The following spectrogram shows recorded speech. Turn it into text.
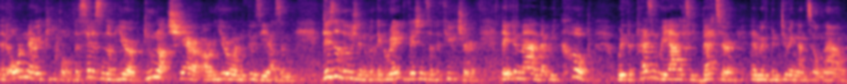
that ordinary people, the citizens of Europe, do not share our Euro enthusiasm. Disillusioned with the great visions of the future, they demand that we cope with the present reality better than we've been doing until now.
